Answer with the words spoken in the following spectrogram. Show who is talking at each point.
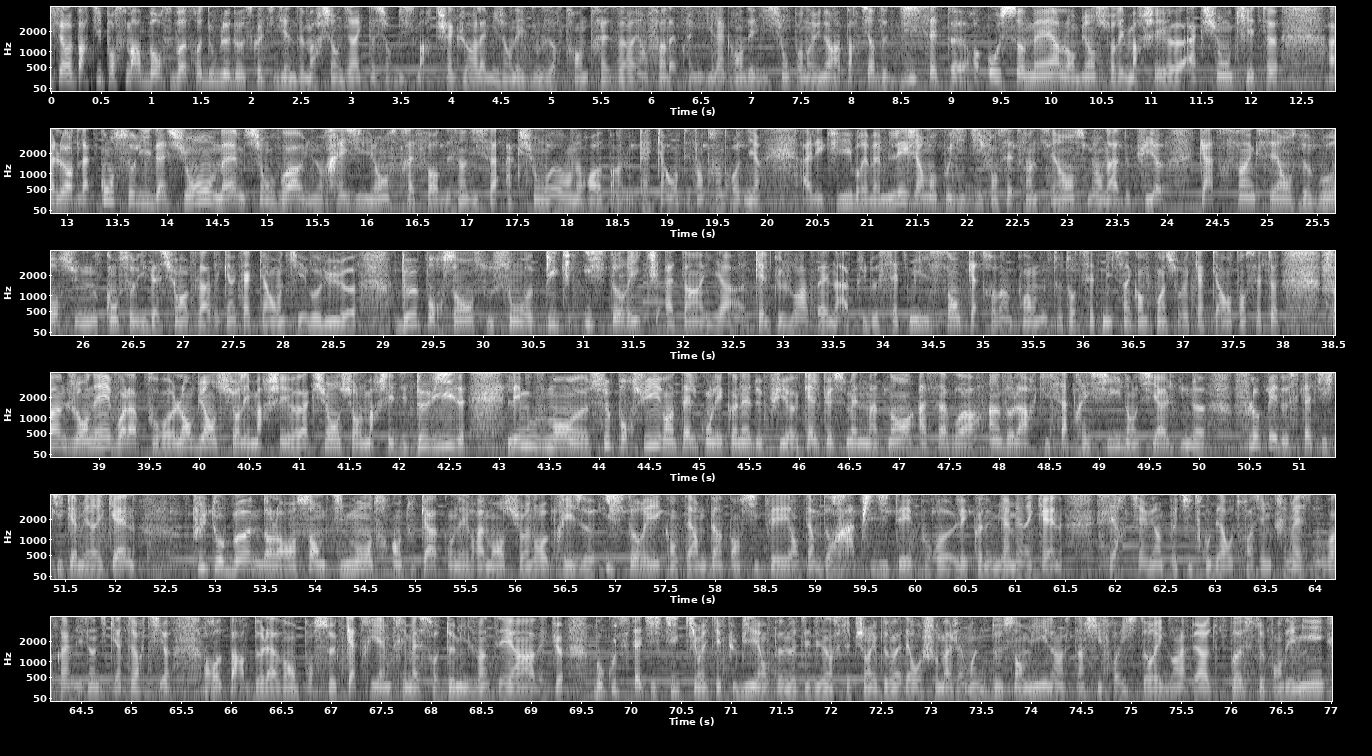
Speaker 1: Et c'est reparti pour Smart Bourse, votre double dose quotidienne de marché en direct sur Bismart. Chaque jour à la mi-journée, 12h30, 13h et en fin d'après-midi, la grande édition pendant une heure à partir de 17h. Au sommaire, l'ambiance sur les marchés euh, actions qui est euh, à l'heure de la consolidation, même si on voit une résilience très forte des indices à actions euh, en Europe. Hein. Le CAC 40 est en train de revenir à l'équilibre et même légèrement positif en cette fin de séance, mais on a depuis 4-5 séances de bourse une consolidation à plat avec un CAC 40 qui évolue 2% sous son euh, pic historique atteint il y a quelques jours à peine à plus de 7180 points. On est autour de 7050 points sur le CAC 40 en cette fin de journée. Voilà pour euh, l'ambiance sur les marchés euh, actions, sur le marché des devises. Les mouvements se poursuivent hein, tels qu'on les connaît depuis quelques semaines maintenant, à savoir un dollar qui s'apprécie dans le sillage d'une flopée de statistiques américaines plutôt bonnes dans leur ensemble, qui montrent en tout cas qu'on est vraiment sur une reprise historique en termes d'intensité, en termes de rapidité pour euh, l'économie américaine. Certes, il y a eu un petit trou d'air au troisième trimestre, mais on voit quand même les indicateurs qui euh, repartent de l'avant pour ce quatrième trimestre 2021, avec euh, beaucoup de statistiques qui ont été publiées. On peut noter des inscriptions hebdomadaires au chômage à moins de 200 000, hein. c'est un chiffre historique dans la période post-pandémie.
